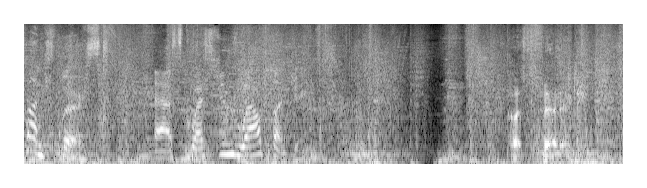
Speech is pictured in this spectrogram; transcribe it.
Punch first. Ask questions while punching. Pathetic.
